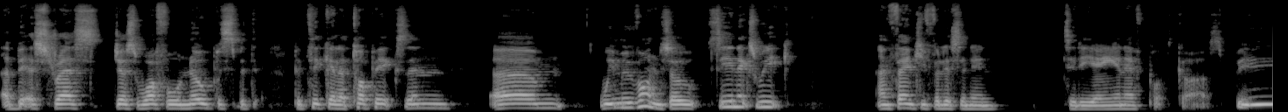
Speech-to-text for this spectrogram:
a bit of stress, just waffle, no particular topics, and um, we move on. So, see you next week, and thank you for listening to the ANF podcast. Peace.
